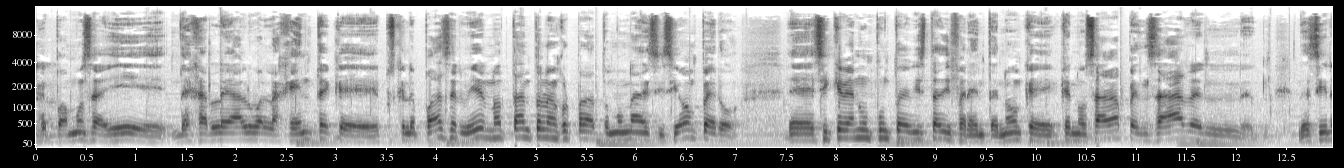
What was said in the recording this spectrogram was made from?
Que podamos ahí dejarle algo a la gente que, pues, que le pueda servir, no tanto a lo mejor para tomar una decisión, pero eh, sí que vean un punto de vista diferente, ¿no? Que, que nos haga pensar, el, decir,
